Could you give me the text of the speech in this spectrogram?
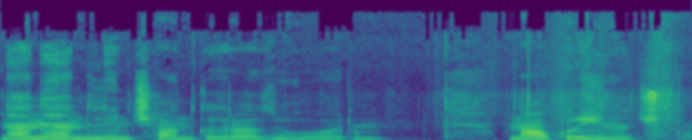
Вона не англічанка, одразу говорю. Вона україночка.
